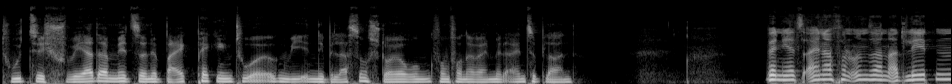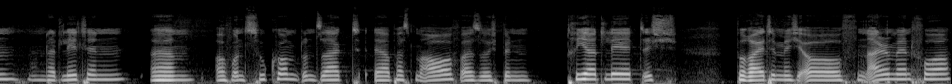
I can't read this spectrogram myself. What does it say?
tut sich schwer damit, so eine Bikepacking-Tour irgendwie in die Belastungssteuerung von vornherein mit einzuplanen. Wenn jetzt einer von unseren Athleten und Athletinnen ähm, auf uns zukommt und sagt, ja, passt mal auf, also ich bin Triathlet, ich bereite mich auf einen Ironman vor,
